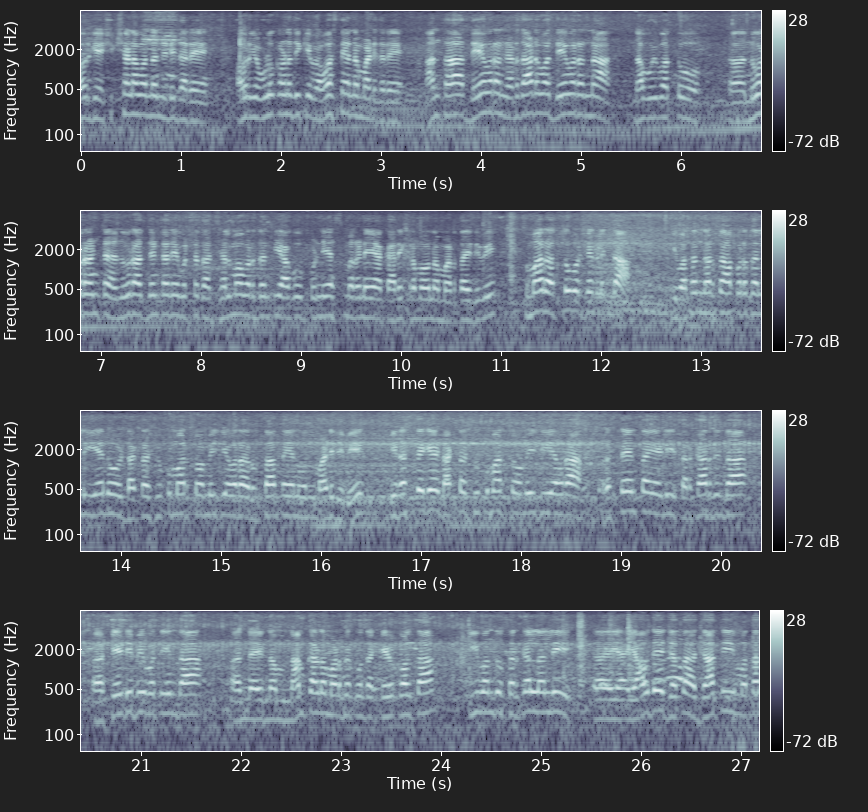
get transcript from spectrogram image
ಅವರಿಗೆ ಶಿಕ್ಷಣವನ್ನು ನೀಡಿದ್ದಾರೆ ಅವರಿಗೆ ಉಳ್ಕೊಳ್ಳೋದಕ್ಕೆ ವ್ಯವಸ್ಥೆಯನ್ನು ಮಾಡಿದ್ದಾರೆ ಅಂತಹ ದೇವರ ನಡೆದಾಡುವ ದೇವರನ್ನ ನಾವು ಇವತ್ತು ನೂರಂಟ ನೂರ ಹದಿನೆಂಟನೇ ವರ್ಷದ ಜನ್ಮವರ್ಧಂತಿ ಹಾಗೂ ಪುಣ್ಯ ಸ್ಮರಣೆಯ ಕಾರ್ಯಕ್ರಮವನ್ನು ಮಾಡ್ತಾ ಇದ್ದೀವಿ. ಸುಮಾರು ಹತ್ತು ವರ್ಷಗಳಿಂದ ಈ ವಸಂತ ನರಸಾಪುರದಲ್ಲಿ ಏನು ಡಾಕ್ಟರ್ ಶಿವಕುಮಾರ್ ಸ್ವಾಮೀಜಿ ಅವರ ವೃತ್ತಾಂತ ಏನು ಒಂದು ಮಾಡಿದ್ದೀವಿ. ಈ ರಸ್ತೆಗೆ ಡಾಕ್ಟರ್ ಶಿವಕುಮಾರ್ ಸ್ವಾಮೀಜಿ ಅವರ ರಸ್ತೆ ಅಂತ ಹೇಳಿ ಸರ್ಕಾರದಿಂದ ಕೆ ಡಿ ಬಿ ವತಿಯಿಂದ ನಮ್ಮ ನಾಮಕರಣ ಮಾಡಬೇಕು ಅಂತ ಕೇಳ್ಕೊಳ್ತಾ ಈ ಒಂದು ಸರ್ಕಲ್ನಲ್ಲಿ ಯಾವುದೇ ಜತ, ಜಾತಿ, ಮತ,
